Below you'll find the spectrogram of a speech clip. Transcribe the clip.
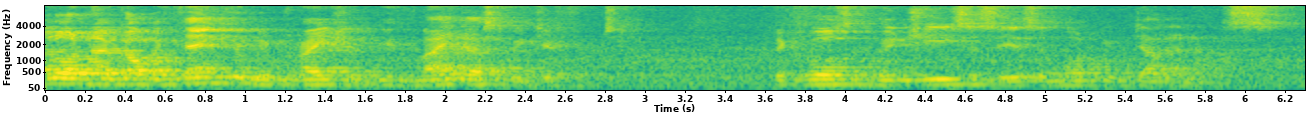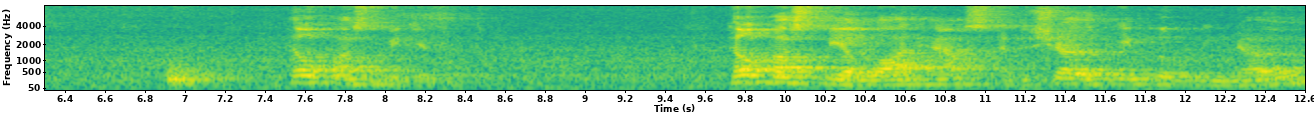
Our Lord and our God, we thank you and we praise you you've made us to be different because of who Jesus is and what you've done in us. Help us to be different. Help us to be a lighthouse and to show the people that we know,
